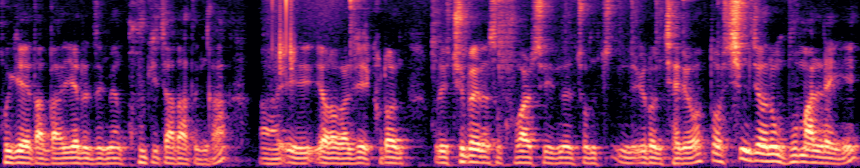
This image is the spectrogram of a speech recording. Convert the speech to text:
거기에다가 예를 들면 구기자라든가 아, 이 여러 가지 그런 우리 주변에서 구할 수 있는 좀 이런 재료 또 심지어는 무말랭이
